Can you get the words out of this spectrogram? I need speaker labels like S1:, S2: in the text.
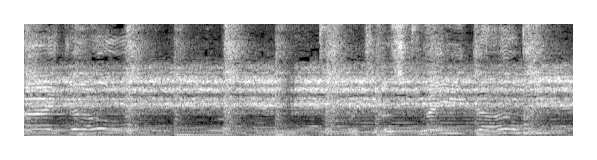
S1: I go. Just play dumb.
